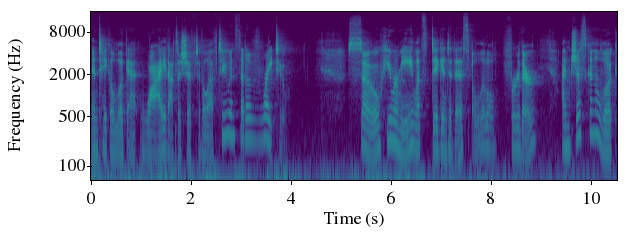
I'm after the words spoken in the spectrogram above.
and take a look at why that's a shift to the left 2 instead of right 2. So humor me, let's dig into this a little further. I'm just going to look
